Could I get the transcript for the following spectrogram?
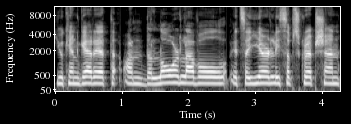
You can get it on the lower level. It's a yearly subscription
